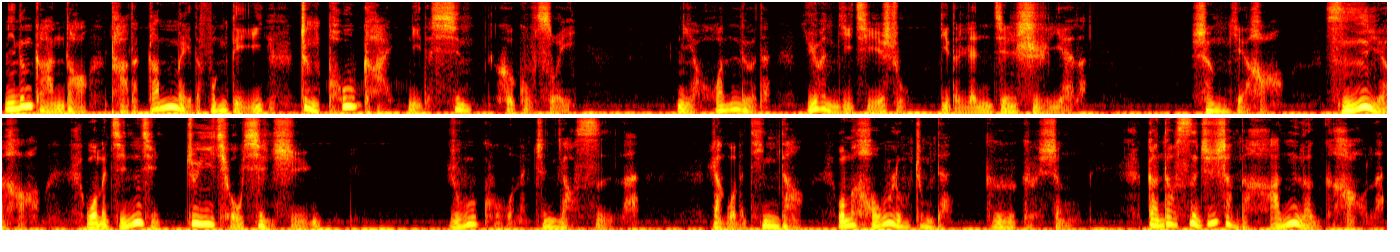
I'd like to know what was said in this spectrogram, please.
你能感到它的甘美的锋笛正剖开你的心和骨髓。你欢乐的愿意结束你的人间事业了。生也好，死也好，我们仅仅追求现实。如果我们真要死了，让我们听到我们喉咙中的咯咯声，感到四肢上的寒冷。好了，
